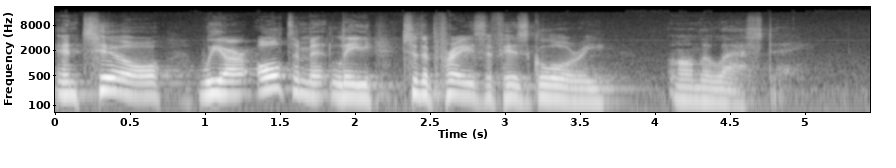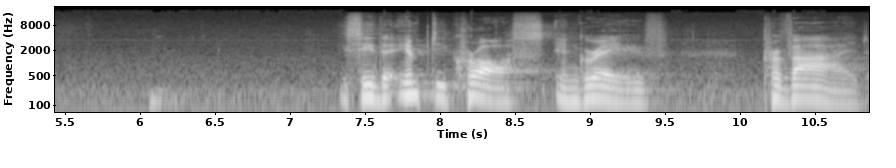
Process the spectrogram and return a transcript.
until we are ultimately to the praise of His glory on the last day. You see, the empty cross and grave provide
